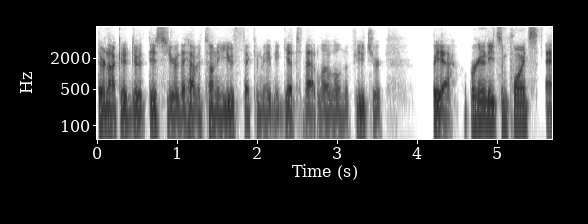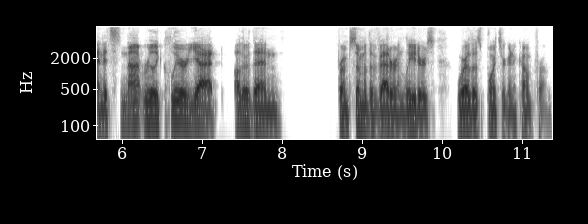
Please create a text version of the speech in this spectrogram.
they're not going to do it this year. They have a ton of youth that can maybe get to that level in the future. But yeah, we're going to need some points, and it's not really clear yet, other than from some of the veteran leaders, where those points are going to come from.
